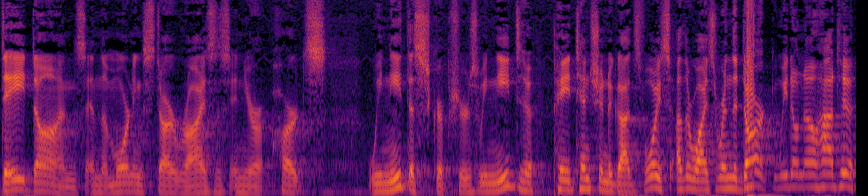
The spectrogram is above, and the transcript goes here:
day dawns and the morning star rises in your hearts. We need the scriptures. We need to pay attention to God's voice. Otherwise, we're in the dark and we don't know how to,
